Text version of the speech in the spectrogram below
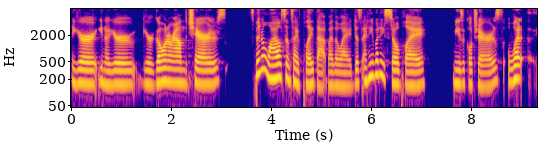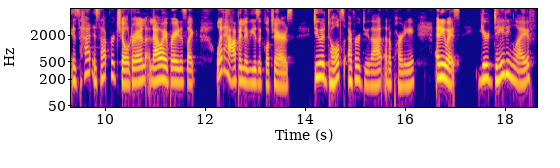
You're, you know, you're you're going around the chairs. It's been a while since I've played that, by the way. Does anybody still play musical chairs? What is that? Is that for children? Now my brain is like, what happened to musical chairs? Do adults ever do that at a party? Anyways, your dating life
